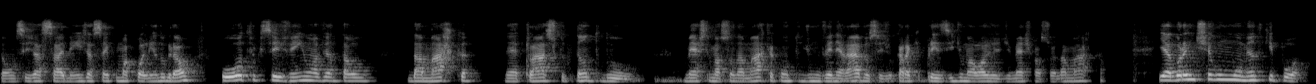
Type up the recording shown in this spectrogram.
Então, vocês já sabem, já sai com uma colinha do grau. O outro que vocês veem é um avental da marca, né, clássico, tanto do mestre maçom da marca quanto de um venerável, ou seja, o cara que preside uma loja de mestre maçom da marca. E agora a gente chega um momento que, pô,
